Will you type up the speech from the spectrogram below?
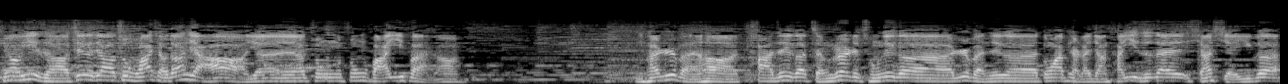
挺有意思哈，这个叫中华小当家啊，也中中华一番啊。你看日本哈，他这个整个的从这个日本这个动画片来讲，他一直在想写一个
